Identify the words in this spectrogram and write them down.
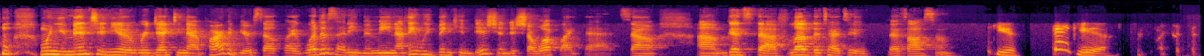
when you mentioned, you know, rejecting that part of yourself, like, what does that even mean? I think we've been conditioned to show up like that. So um, good stuff. Love the tattoo. That's awesome. Thank you. Thank you.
